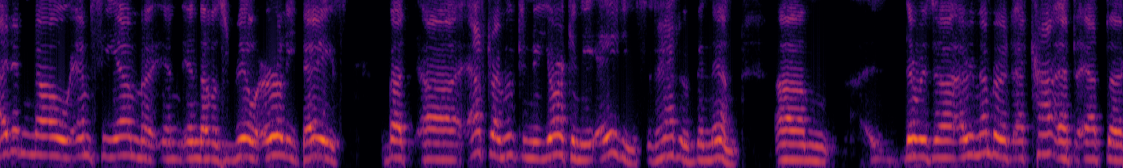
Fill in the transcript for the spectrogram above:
I didn't know MCM in, in those real early days, but uh, after I moved to New York in the 80s, it had to have been then. Um, there was, uh, I remember at, at, at, at uh,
